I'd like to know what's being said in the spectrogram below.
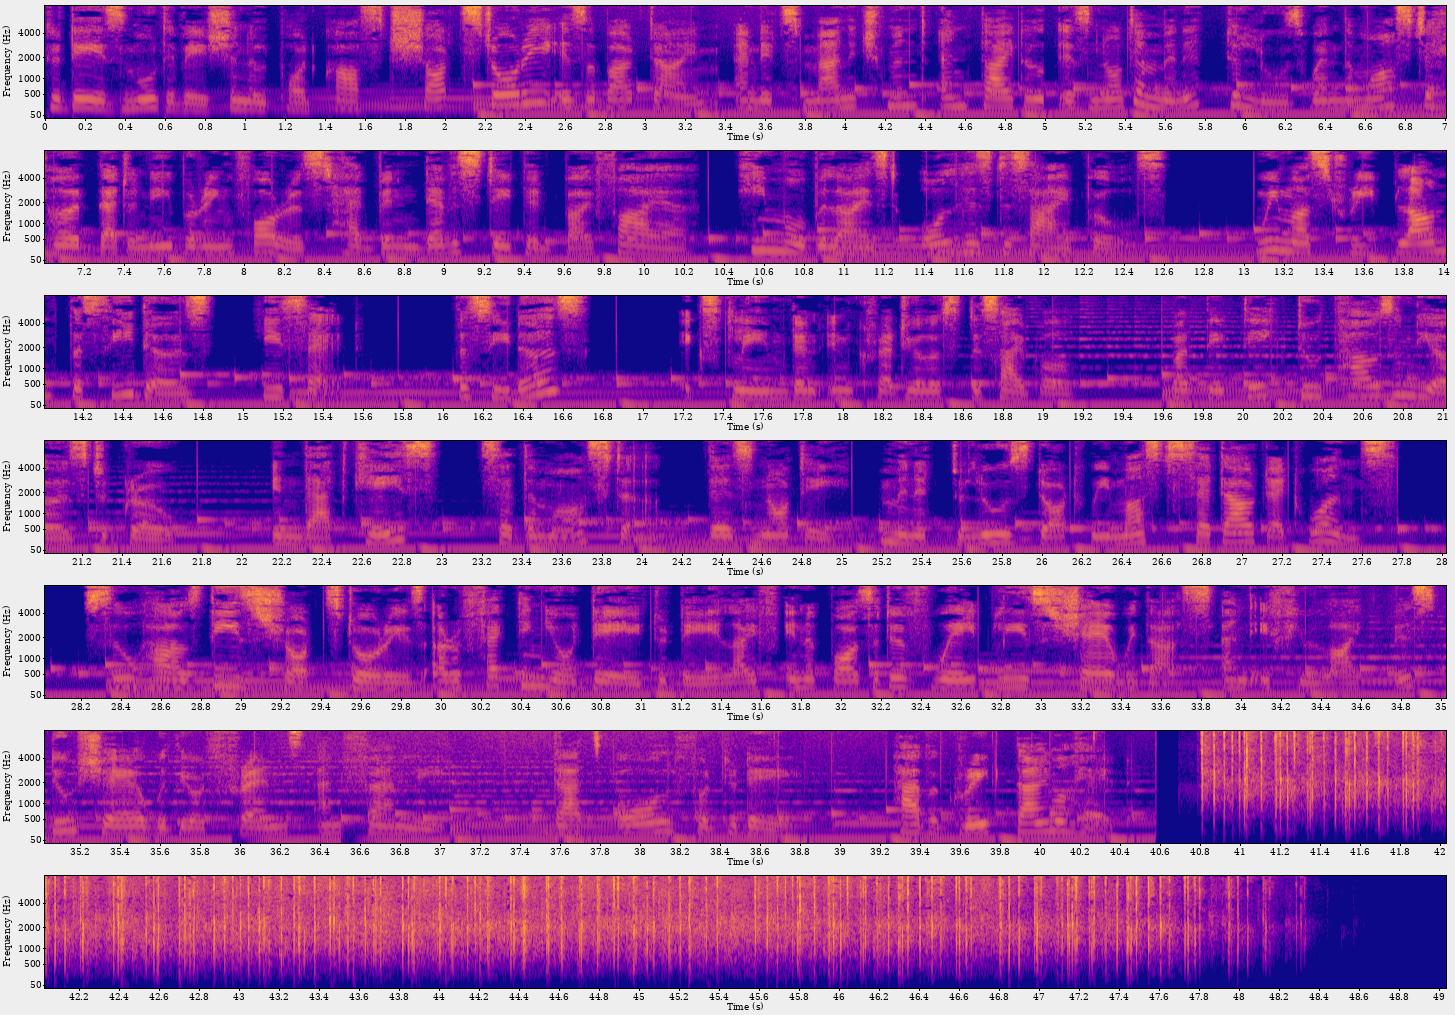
Today's motivational podcast short story is about time and its management and title is Not a Minute to Lose. When the master heard that a neighboring forest had been devastated by fire, he mobilized all his disciples. We must replant the cedars, he said. The cedars? exclaimed an incredulous disciple. But they take 2000 years to grow. In that case, said the master, there's not a minute to lose. We must set out at once. So how's these short stories are affecting your day-to-day life in a positive way please share with us and if you like this do share with your friends and family. That's all for today. Have a great time ahead.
